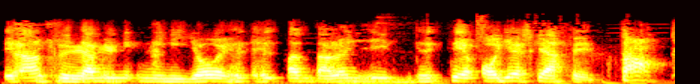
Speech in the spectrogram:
eh, Ah, se sí. quita Mini, Mini Yo el, el pantalón y te, te oyes que hace ¡toc!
